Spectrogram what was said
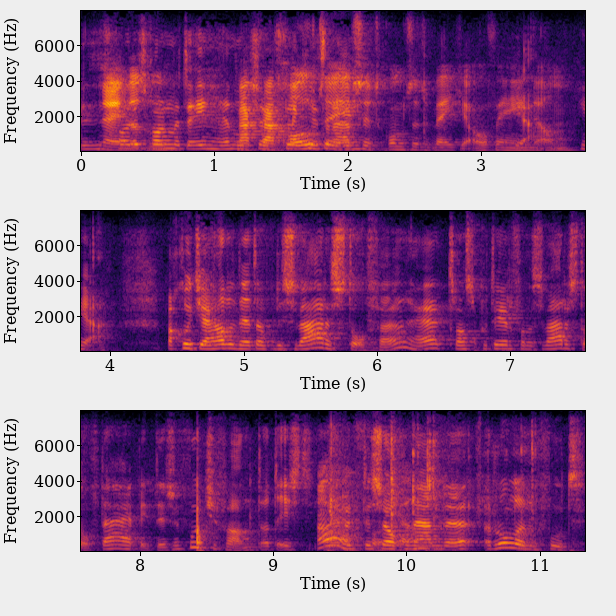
Dit is Nee, gewoon, dat gewoon moet- met één hendel. maar qua grootte is het, komt het een beetje overheen Ja. dan. Ja, maar goed, jij had het net over de zware stoffen. Hè? Het transporteren van de zware stof. Daar heb ik dus een voetje van. Dat is Oh, de zogenaamde rollenvoet.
